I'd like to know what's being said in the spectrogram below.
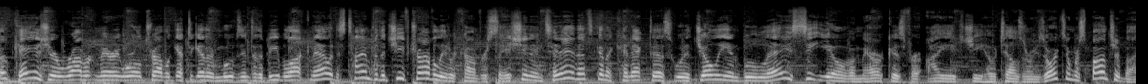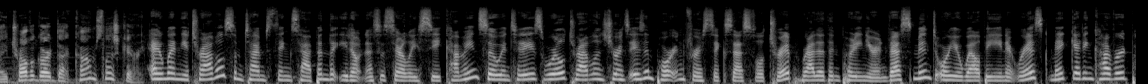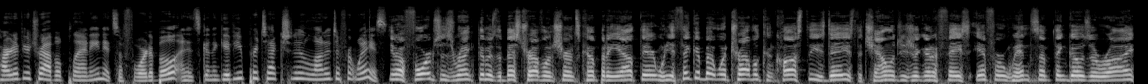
Okay, as your Robert Mary World Travel Get Together moves into the B block now, it is time for the Chief Travel Leader conversation, and today that's going to connect us with Jolyon Bulley, CEO of Americas for IHG Hotels and Resorts, and we're sponsored by TravelGuard.com slash carey. And when you travel, sometimes things happen that you don't necessarily see coming. So in today's world, travel insurance is important for a successful trip. Rather than putting your investment or your well-being at risk, make getting covered part of your travel planning. It's affordable and it's going to give you protection in a lot of different ways. You know, Forbes has ranked them as the best travel insurance company out there. When you think about what travel can cost these days, the challenges you're going to face if or when something goes awry,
